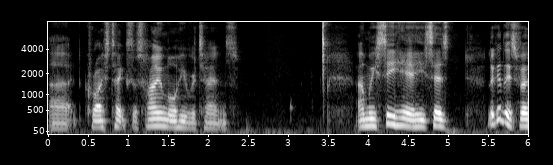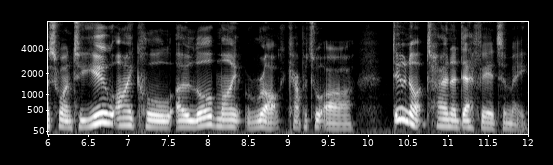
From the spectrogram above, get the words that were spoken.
uh, Christ takes us home or he returns. And we see here, he says, look at this, verse 1 To you I call, O Lord my rock, capital R, do not turn a deaf ear to me.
